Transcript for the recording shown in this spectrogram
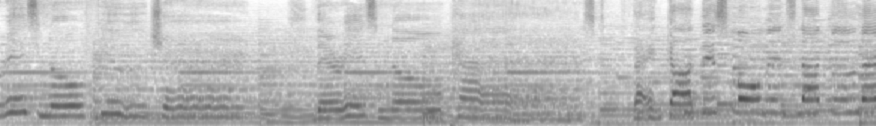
There is no future. There is no past. Thank God this moment's not the last.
